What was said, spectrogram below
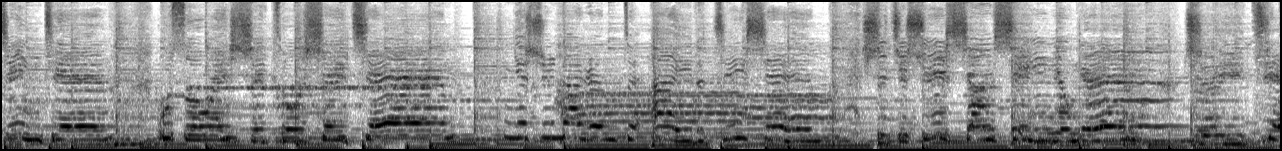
今天无所谓谁拖谁欠也许男人对爱的极限是继续相信永远。这一天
